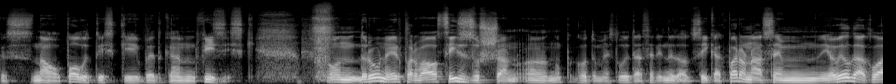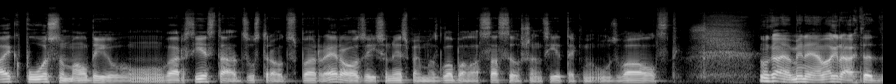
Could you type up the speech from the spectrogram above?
kas nav politiski, bet gan fiziski. Un runa ir par valsts izzušanu, nu, par ko mēs tūlīt arī nedaudz sīkāk parunāsim. Jau ilgāku laiku posmu Maldīvu varas iestādes uztraucas par erozijas un iespējamos globālās sasilšanas ietekmi uz valsti. Nu, kā jau minējām agrāk, tad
